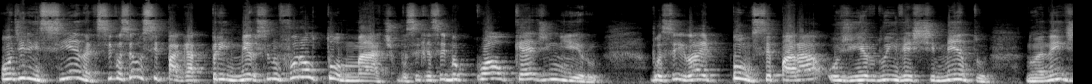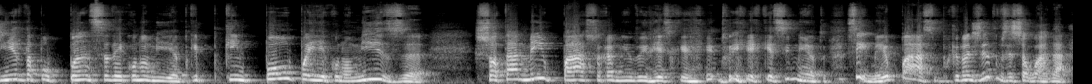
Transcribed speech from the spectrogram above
onde ele ensina que se você não se pagar primeiro, se não for automático, você recebeu qualquer dinheiro, você ir lá e, pum, separar o dinheiro do investimento não é nem dinheiro da poupança da economia, porque quem poupa e economiza só está meio passo a caminho do enriquecimento. Sim, meio passo, porque não adianta você só guardar.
